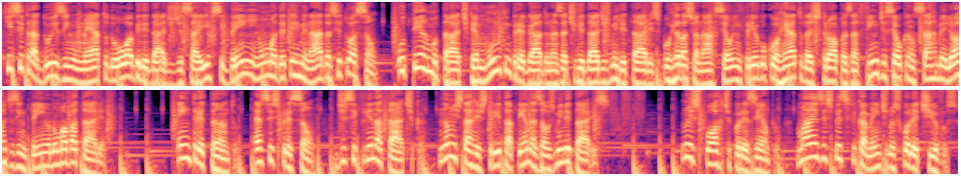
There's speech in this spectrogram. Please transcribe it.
que se traduz em um método ou habilidade de sair-se bem em uma determinada situação. O termo tática é muito empregado nas atividades militares por relacionar-se ao emprego correto das tropas a fim de se alcançar melhor desempenho numa batalha. Entretanto, essa expressão, disciplina tática, não está restrita apenas aos militares. No esporte, por exemplo, mais especificamente nos coletivos,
